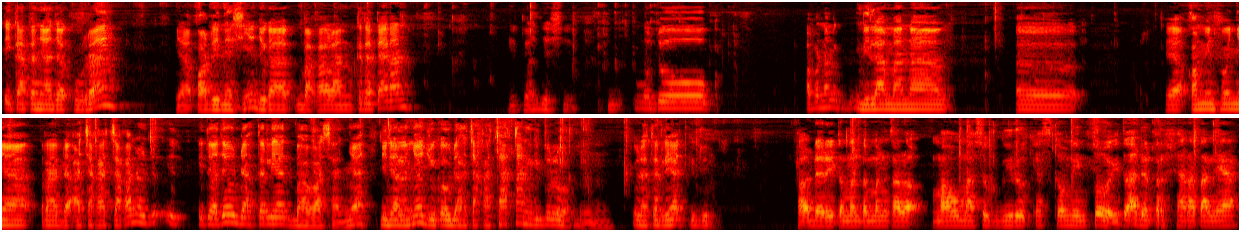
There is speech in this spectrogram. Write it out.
ikatannya aja kurang ya koordinasinya juga bakalan keteteran. Gitu aja sih. Untuk apa namanya bila mana eh, ya kominfonya rada acak-acakan itu, itu aja udah terlihat bahwasannya di dalamnya juga udah acak-acakan gitu loh Hmm. udah terlihat gitu loh. Kalau dari teman-teman kalau mau masuk Biro Keskominfo itu ada persyaratannya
